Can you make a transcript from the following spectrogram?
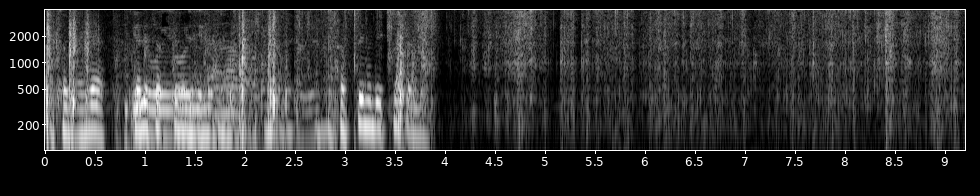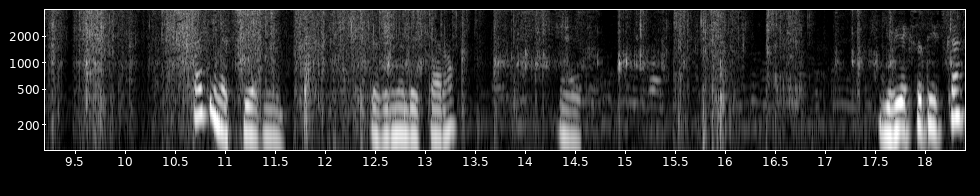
अच्छा महँगा है। पहले तो सस्ते में देख लेते सस्ते में देखते हैं पहले। पैकिंग अच्छी है अपनी। जैसे कि मैं देख पा रहा हूँ। ये भी 130 का? है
